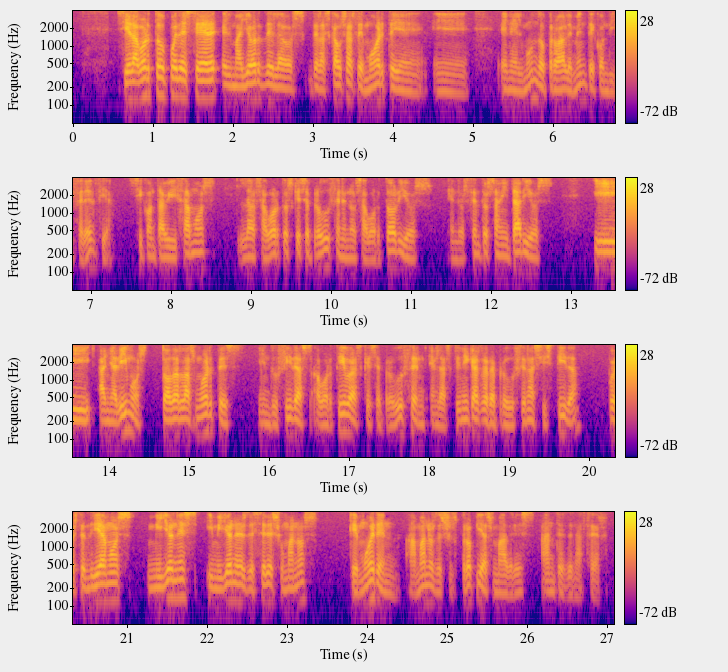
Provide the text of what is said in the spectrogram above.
Si el aborto puede ser el mayor de, de las causas de muerte eh, en el mundo, probablemente con diferencia, si contabilizamos los abortos que se producen en los abortorios, en los centros sanitarios, y añadimos todas las muertes inducidas abortivas que se producen en las clínicas de reproducción asistida, pues tendríamos millones y millones de seres humanos que mueren a manos de sus propias madres antes de nacer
